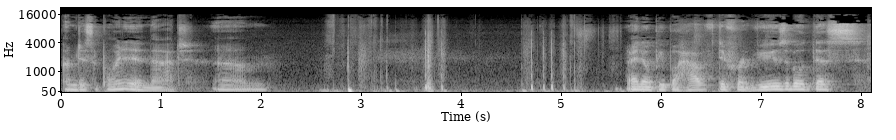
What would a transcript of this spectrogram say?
I'm disappointed in that. Um, I know people have different views about this.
